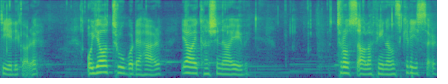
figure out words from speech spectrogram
tidigare. Och jag tror på det här. Jag är kanske naiv, trots alla finanskriser.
